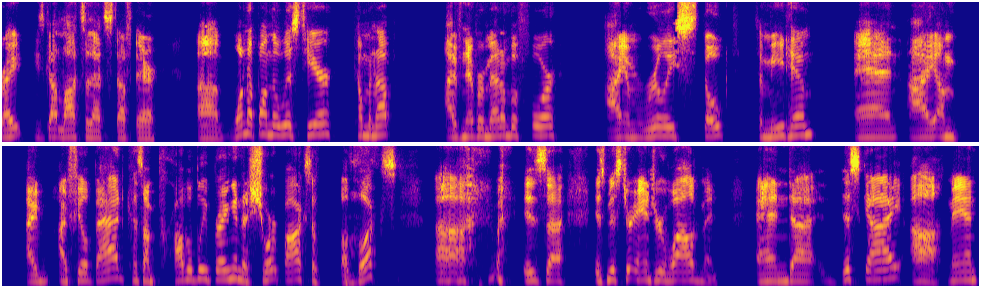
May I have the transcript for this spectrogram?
right? He's got lots of that stuff there. Uh, one up on the list here coming up. I've never met him before. I am really stoked to meet him, and I am I I feel bad because I'm probably bringing a short box of, of books. Uh, is uh, is Mr. Andrew Wildman, and uh, this guy, ah man,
